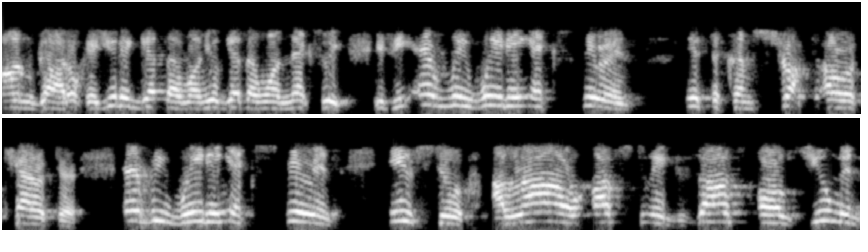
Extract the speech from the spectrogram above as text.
on God. Okay, you didn't get that one. You'll get that one next week. You see, every waiting experience is to construct our character. Every waiting experience is to allow us to exhaust all human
